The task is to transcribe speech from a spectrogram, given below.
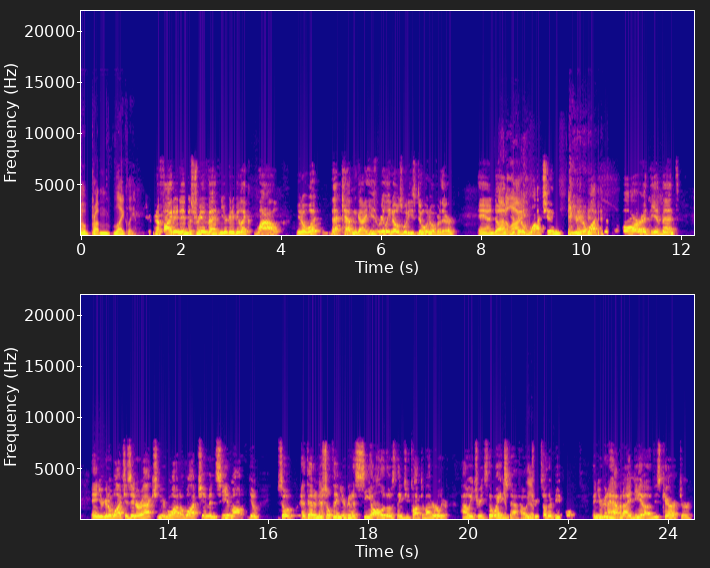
Oh, probably likely. You're going to find an industry event, and you're going to be like, "Wow, you know what? That Kevin guy, he really knows what he's doing over there." And um, you're going to watch him. And you're going to watch him at the bar at the event, and you're going to watch his interaction. You're going to watch him and see him out. You know, so at that initial thing, you're going to see all of those things you talked about earlier how he treats the wait yep. staff, how he yep. treats other people. And you're going to have an idea of his character.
